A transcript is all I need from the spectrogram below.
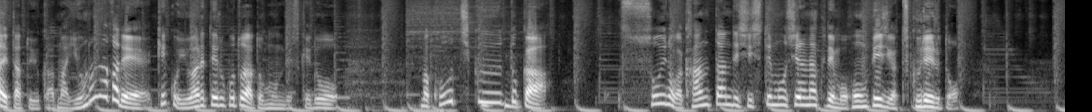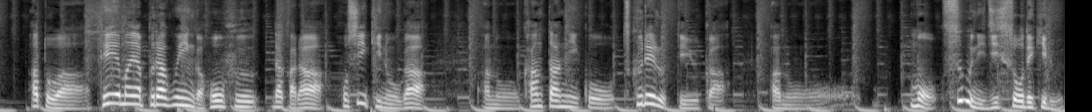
えたというか、まあ、世の中で結構言われてることだと思うんですけど、まあ、構築とかそういうのが簡単でシステムを知らなくてもホームページが作れると。あとはテーマやプラグインが豊富だから欲しい機能がああの、簡単にこう、作れるっていうか、あの、もうすぐに実装できる。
